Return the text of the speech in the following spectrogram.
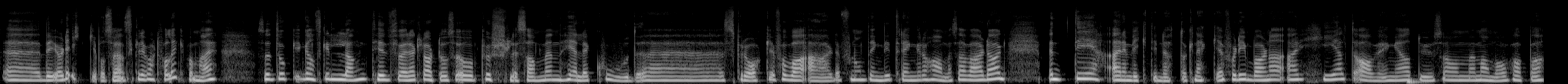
Eh, det gjør det ikke på svensker, i hvert fall ikke på meg. Så det tok ganske lang tid før jeg klarte å pusle sammen hele kodespråket for hva er det for noen ting de trenger å ha med seg hver dag. Men det er en viktig nøtt å knekke, fordi barna er helt avhengig av at du som mamma og pappa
